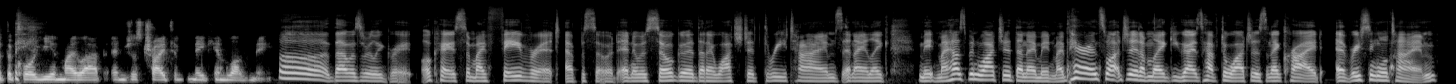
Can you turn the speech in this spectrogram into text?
put the corgi in my lap and just tried to make him love me. Oh, that was really great. Okay, so my favorite episode, and it was so good that I watched it three times and I like made my husband watch it, then I made my parents watch it. I'm like, you guys have to watch this. And I cried every single time.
